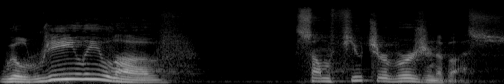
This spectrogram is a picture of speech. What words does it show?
will really love some future version of us.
